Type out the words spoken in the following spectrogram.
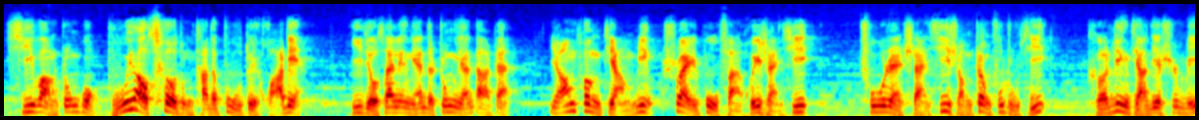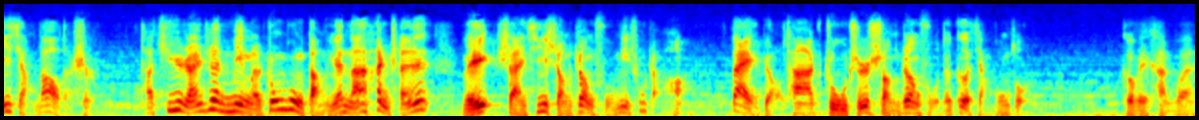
希望中共不要策动他的部队哗变。1930年的中原大战。杨奉蒋命率部返回陕西，出任陕西省政府主席。可令蒋介石没想到的是，他居然任命了中共党员南汉宸为陕西省政府秘书长，代表他主持省政府的各项工作。各位看官，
